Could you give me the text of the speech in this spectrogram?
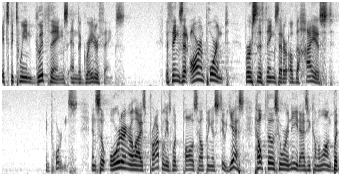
It's between good things and the greater things. The things that are important versus the things that are of the highest importance. And so ordering our lives properly is what Paul is helping us do. Yes, help those who are in need as you come along, but,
